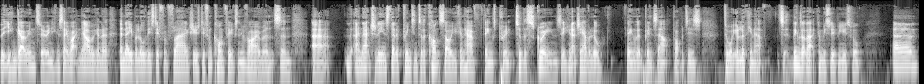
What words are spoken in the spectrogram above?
that you can go into, and you can say, right now we're going to enable all these different flags, use different configs and environments, and uh, and actually instead of printing to the console, you can have things print to the screen. So you can actually have a little thing that prints out properties to what you're looking at. So things like that can be super useful. Um,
